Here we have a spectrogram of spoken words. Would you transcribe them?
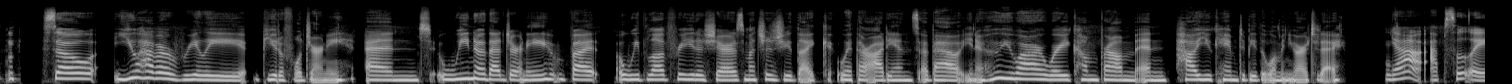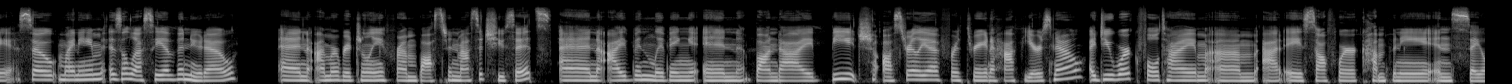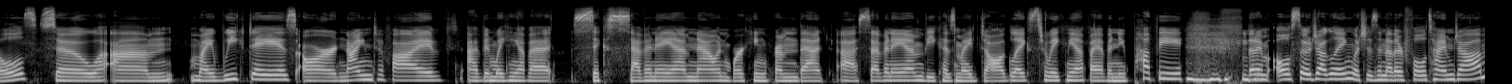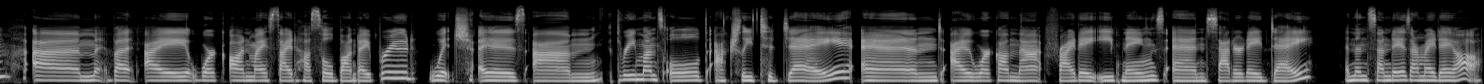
So you have a really beautiful journey, and we know that journey, but we'd love for you to share as much as you'd like with our audience about, you know, who you are, where you come from, and how you came to be the woman you are today. yeah, absolutely. So, my name is Alesia Venuto, and I'm originally from Boston, Massachusetts. And I've been living in Bondi Beach, Australia for three and a half years now. I do work full time um, at a software company in sales. So, um, my weekdays are nine to five. I've been waking up at 6, 7 a.m. now and working from that uh, 7 a.m. because my dog likes to wake me up. I have a new puppy that I'm also juggling, which is another full time job. Um, but I work on my side hustle, Bondi Brood, which is um, three months old actually today. And I work on that Friday evenings and Saturday day. And then Sundays are my day off.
